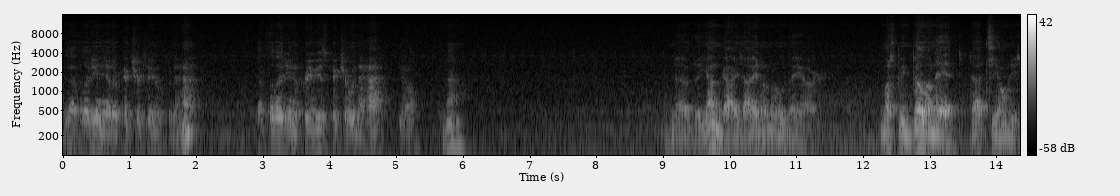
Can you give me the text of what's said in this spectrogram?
Is that the lady in the other picture too, with the hat? That's the lady in the previous picture with the hat? No? No. And uh, the young guys, I don't know who they are. Must be Bill and Ed. That's the only.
